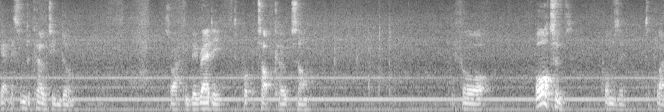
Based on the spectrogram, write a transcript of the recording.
get this undercoating done so I can be ready to put the top coats on before autumn comes into play.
